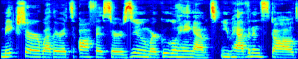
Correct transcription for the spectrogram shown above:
make sure whether it's Office or Zoom or Google Hangouts, you have it installed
